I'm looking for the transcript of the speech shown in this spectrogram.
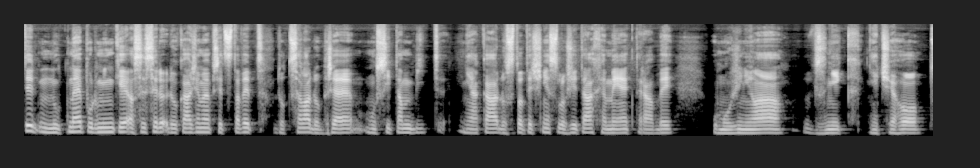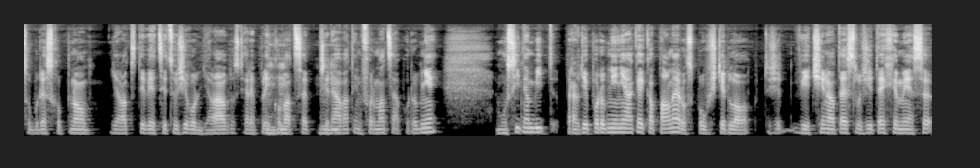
ty nutné podmínky asi si dokážeme představit docela dobře. Musí tam být nějaká dostatečně složitá chemie, která by umožnila vznik něčeho, co bude schopno dělat ty věci, co život dělá, prostě replikovat mm-hmm. se, mhm. předávat mm-hmm. informace a podobně. Musí tam být pravděpodobně nějaké kapalné rozpouštědlo, protože většina té složité chemie se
